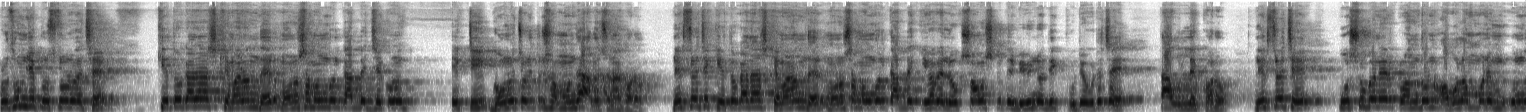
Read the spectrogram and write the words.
প্রথম যে প্রশ্ন রয়েছে, কেতকাদাস ক্ষেমানন্দের মনসামঙ্গল কাব্যের যে কোনো একটি গৌণ চরিত্র সম্বন্ধে আলোচনা করো। নেক্সট রয়েছে, কেতকাদাস ক্ষেমানন্দের মনসামঙ্গল কাব্যে কীভাবে লোক সংস্কৃতির বিভিন্ন দিক ফুটে উঠেছে তা উল্লেখ করো। নেক্সট রয়েছে পশুগণের ক্রন্দন অবলম্বনে মুকুন্দ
